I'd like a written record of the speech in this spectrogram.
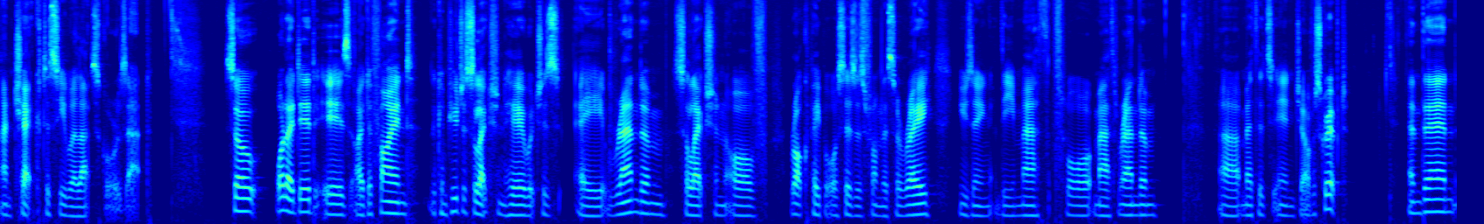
and check to see where that score is at. So what I did is I defined the computer selection here, which is a random selection of rock, paper, or scissors from this array using the math floor math random uh, methods in JavaScript. And then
